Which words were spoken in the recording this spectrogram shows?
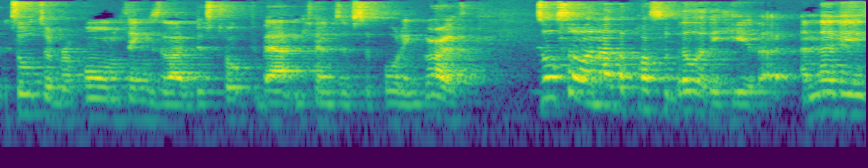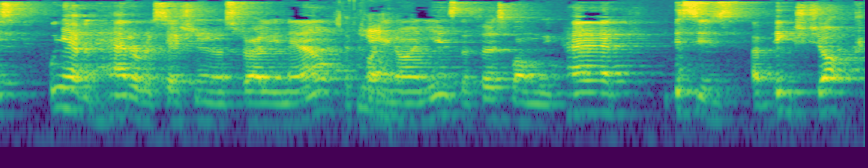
the sorts of reform things that I've just talked about in terms of supporting growth. There's also another possibility here, though, and that is we haven't had a recession in Australia now for 29 yeah. years, the first one we've had. This is a big shock.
